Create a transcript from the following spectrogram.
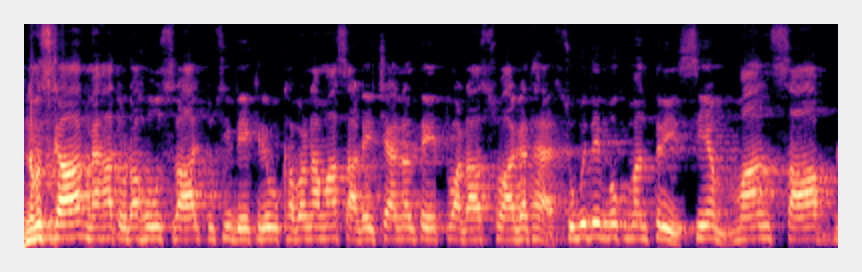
ਨਮਸਕਾਰ, ਮੈਂ ਹਾਂ ਤੁਹਾਡਾ ਹੋਸਟ ਰਾਜ। ਤੁਸੀਂ ਦੇਖ ਰਹੇ ਹੋ ਖਬਰਨਾਮਾ। ਸਾਡੇ ਚੈਨਲ ਤੇ ਤੁਹਾਡਾ ਸਵਾਗਤ ਹੈ। ਸੂਬੇ ਦੇ ਮੁੱਖ ਮੰਤਰੀ ਸੀਐਮ ਮਾਨ ਸਾਹਿਬ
